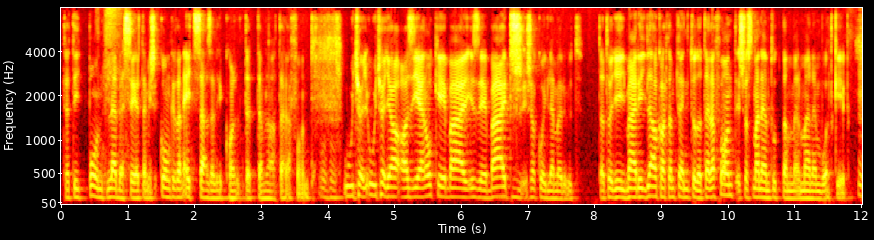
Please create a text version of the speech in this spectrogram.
tehát így pont lebeszéltem, és konkrétan egy százalékon tettem le a telefont. Uh-huh. Úgyhogy úgy, hogy az ilyen oké, okay, bye, izé, bye, és akkor így lemerült. Tehát, hogy így már így le akartam tenni tudod a telefont, és azt már nem tudtam, mert már nem volt kép.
